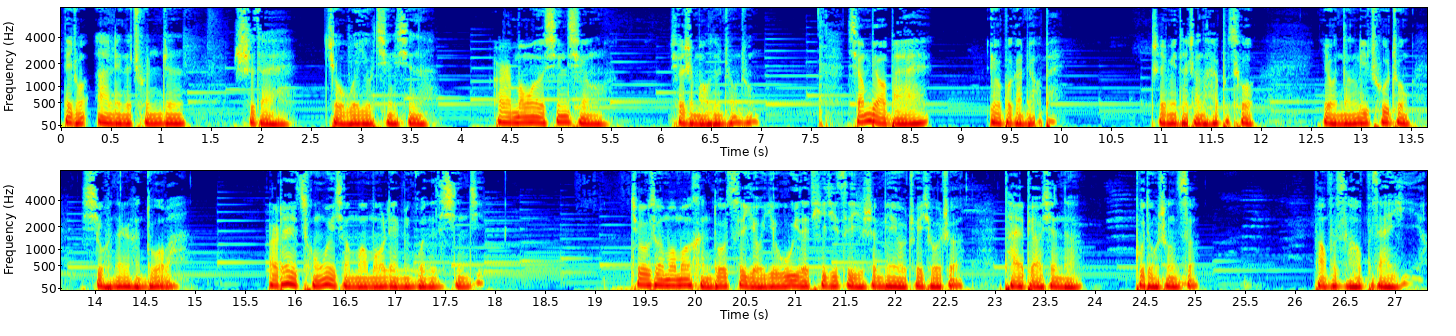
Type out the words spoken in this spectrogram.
那种暗恋的纯真，实在久违又清新啊。而猫猫的心情，却是矛盾重重，想表白，又不敢表白，只因为他长得还不错，有能力出众，喜欢的人很多吧。而他也从未向猫猫练明过他的心计。就算猫猫很多次有意无意的提及自己身边有追求者，他也表现的不动声色，仿佛丝毫不在意一样。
